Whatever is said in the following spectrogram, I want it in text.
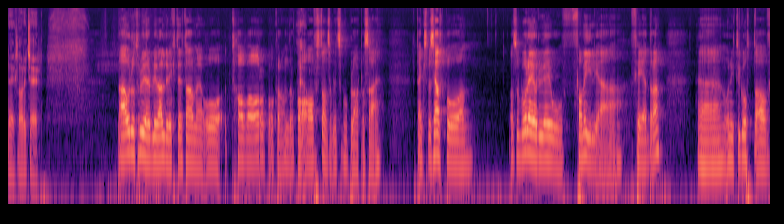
det klarer ikke jeg. Nei, og da tror jeg det blir veldig viktig dette her med å ta vare på hverandre på Ja. avstand, som er blitt så populært å si. Jeg tenker spesielt på Altså, både jeg og du er jo familiefedre. Eh, og nyter godt av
